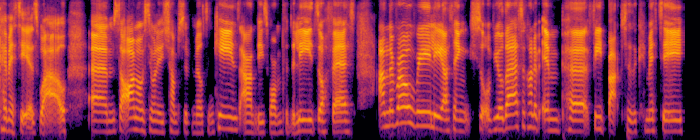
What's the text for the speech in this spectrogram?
committee as well. Um, so I'm obviously one of these champions of Milton Keynes, Andy's one for the Leeds office. And the role really, I think, sort of you're there to kind of input feedback to the committee.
